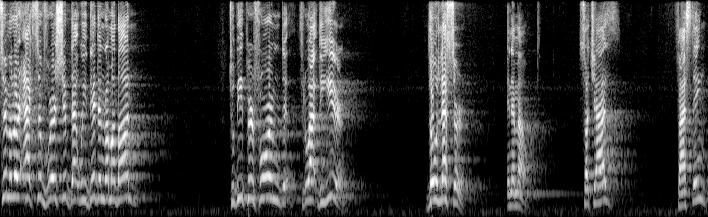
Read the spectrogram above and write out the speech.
similar acts of worship that we did in Ramadan to be performed throughout the year, though lesser in amount, such as fasting.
